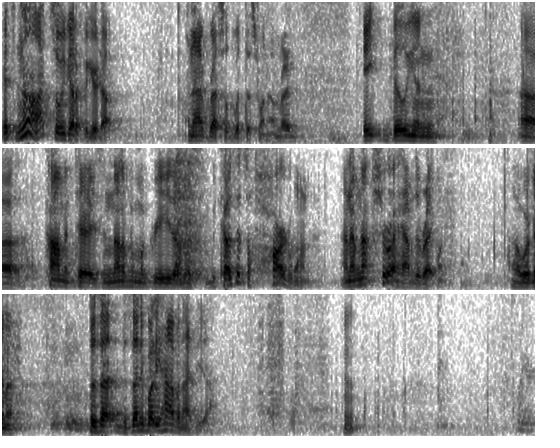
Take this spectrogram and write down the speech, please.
It's not, so we got to figure it out. And I've wrestled with this one. I've read 8 billion uh, commentaries, and none of them agreed on this because it's a hard one. And I'm not sure I have the right one. Uh, we're going to. Does, that, does anybody have an idea? Yeah. Well, you're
